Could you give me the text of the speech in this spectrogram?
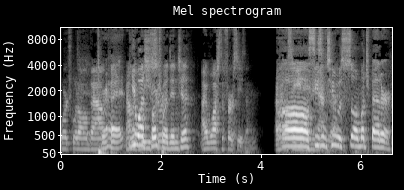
Torchwood all about? Right. You like, watched Torchwood, sort of- didn't you? I watched the first season. I Oh, season two was so much better.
